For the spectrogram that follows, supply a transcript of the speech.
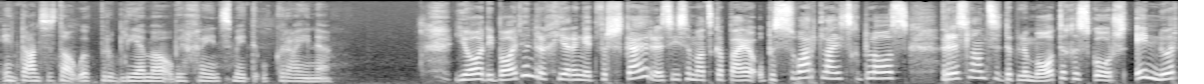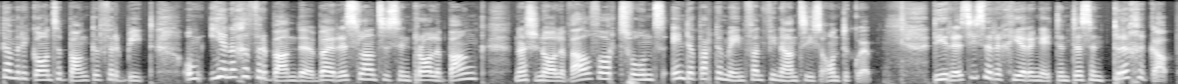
en tans is daar ook probleme op die grens met Oekraïne. Ja, die Biden-regering het verskeie Russiese maatskappye op 'n swartlys geplaas, Rusland se diplomate geskort en Noord-Amerikaanse banke verbied om enige verbande by Rusland se sentrale bank, nasionale welvaartsfonds en departement van finansies aan te koop. Die Russiese regering het intussen teruggekap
